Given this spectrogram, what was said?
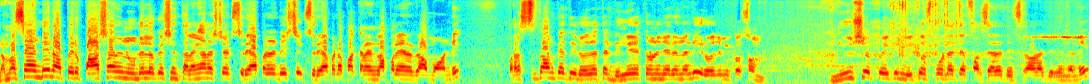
నమస్తే అండి నా పేరు పాషాని నేను ఉండే location Telangana state Suryapet district Suryapet పక్కన ఎండ్లపల్లి గ్రామం అండి. ప్రస్తుతానికి అయితే ఈ అయితే ఢిల్లీ అయితే జరిగిందండి. ఈరోజు రోజు మీకోసం new shape vehicle EcoSport అయితే ఫస్ట్ అయితే తీసుకురావడం జరిగిందండి.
